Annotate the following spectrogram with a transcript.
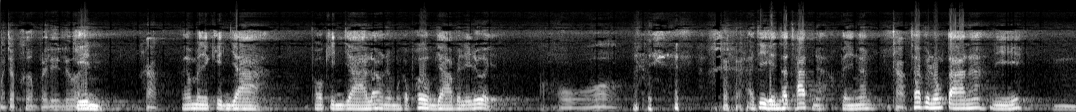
มันจะเพิ่มไปเรื่อยๆกินครับ แล้วมันจะกินยา พอกินยาแล้วเนี่ยมันก็เพิ่มยาไปเรื่อยโอ้โหๆ ไอ้ที่เห็นชัดๆเนี่ยเป็นอย่างนั้น ครับ ถ้าเป็นหลวงตานะหนีอืม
